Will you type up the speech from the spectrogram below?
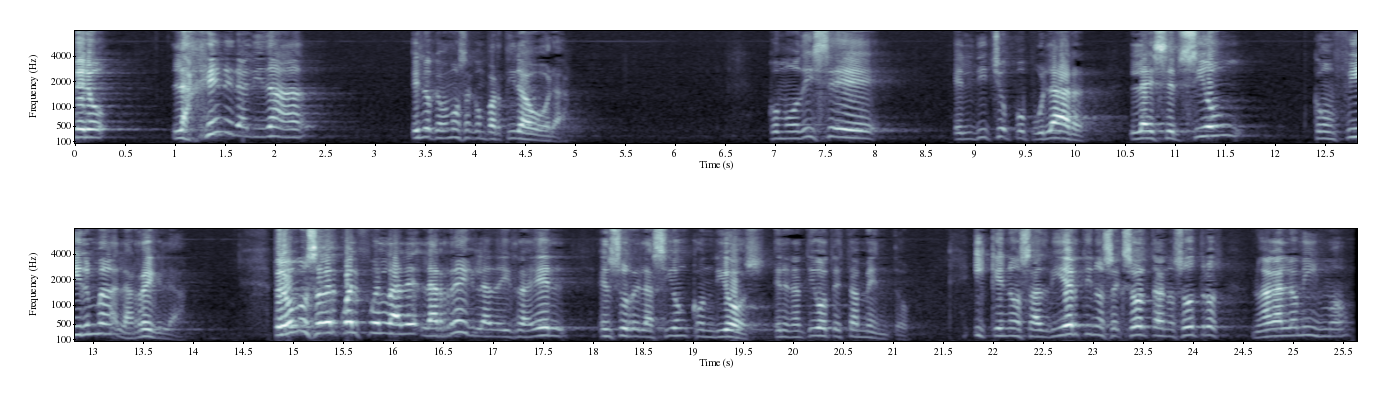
Pero la generalidad es lo que vamos a compartir ahora. Como dice el dicho popular, la excepción confirma la regla. Pero vamos a ver cuál fue la, regla de Israel en su relación con Dios en el Antiguo Testamento. Y que nos advierte y nos exhorta a nosotros, no hagan lo mismo.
